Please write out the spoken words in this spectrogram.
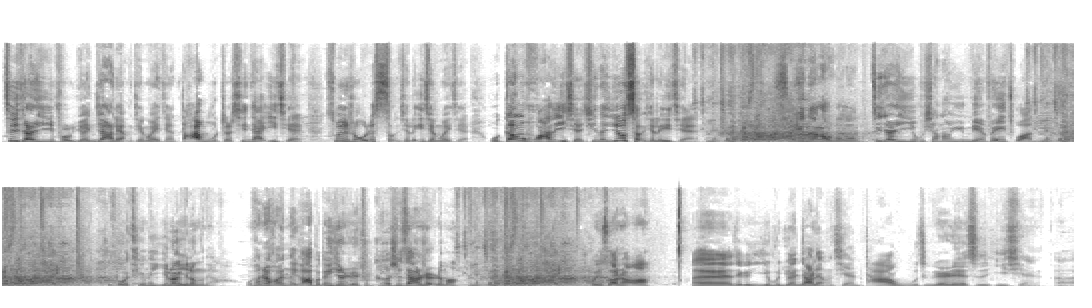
这件衣服原价两千块钱，打五折现价一千，所以说我就省下了一千块钱。我刚花的一千，现在又省下了一千，所以呢，老公，这件衣服相当于免费穿的。这给我听得一愣一愣的，我感觉好像哪嘎不对劲儿啊！说哥是这样式的吗？我给你算算啊，呃，这个衣服原价两千，打五折的是一千啊，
